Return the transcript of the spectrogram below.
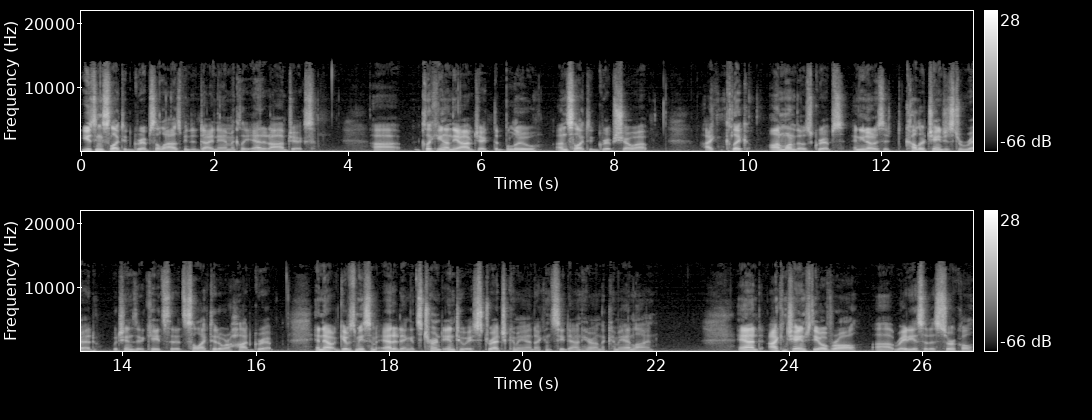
Using selected grips allows me to dynamically edit objects uh, clicking on the object, the blue unselected grips show up. I can click on one of those grips and you notice that color changes to red, which indicates that it's selected or a hot grip. And now it gives me some editing. It's turned into a stretch command I can see down here on the command line. And I can change the overall uh, radius of this circle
